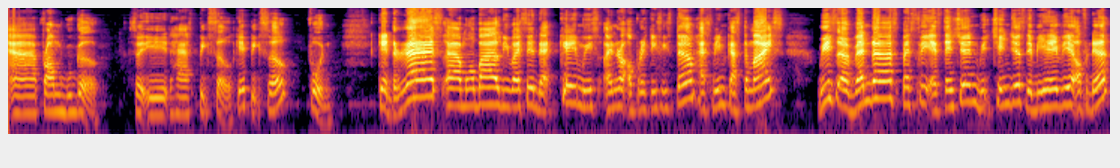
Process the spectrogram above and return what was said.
uh, from Google. So it has Pixel. Okay, Pixel phone. Okay, the rest uh, mobile devices that came with Android operating system has been customized with a vendor-specific extension which changes the behavior of the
